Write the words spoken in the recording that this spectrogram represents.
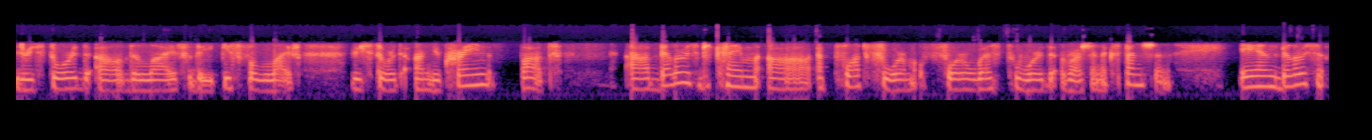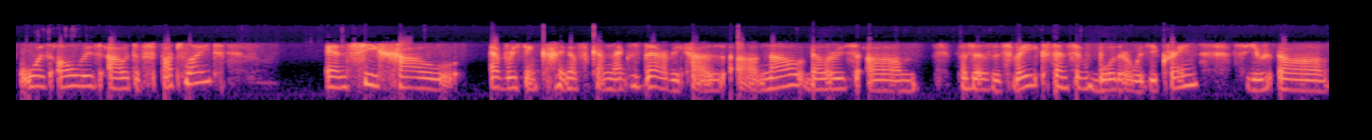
restored, uh, the life, the peaceful life restored on Ukraine. But uh, Belarus became uh, a platform for westward Russian expansion and Belarus was always out of spotlight and see how everything kind of connects there because uh, now Belarus um, possesses this very extensive border with Ukraine. So you, uh,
